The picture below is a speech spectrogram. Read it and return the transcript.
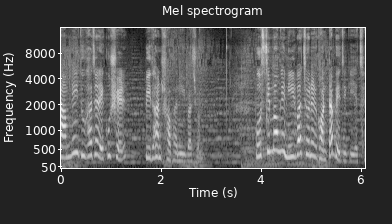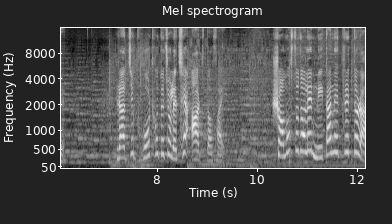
সামনেই দু হাজার একুশের বিধানসভা নির্বাচন। পশ্চিমবঙ্গে নির্বাচনের ঘণ্টা বেজে গিয়েছে। রাজ্যে ভোট হতে চলেছে আট দফায়। সমস্ত দলের নেতা নেতৃত্বরা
